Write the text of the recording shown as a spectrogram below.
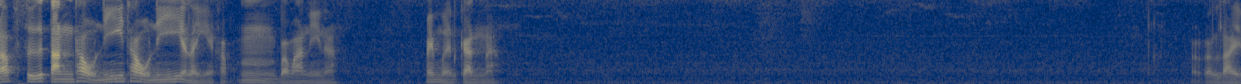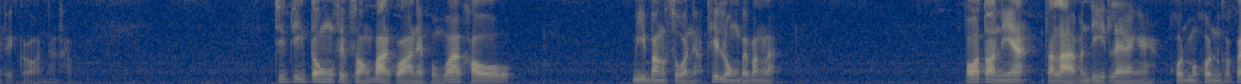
รับซื้อตันเท่านี้เท่านี้อะไรเงี้ยครับ อืม ประมาณนี้นะ ไม่เหมือนกันนะแล้วก็ไล่ไปก่อนนะครับ จริง ๆ ตรง 12 บาทกว่าเนี่ย ผมว่าเขามีบางส่วนเนี่ยที่ลงไปบ้างละ เพราะว่าตอนนี้ตลาดมันดีดแรงไง คนบางคนเขาก็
